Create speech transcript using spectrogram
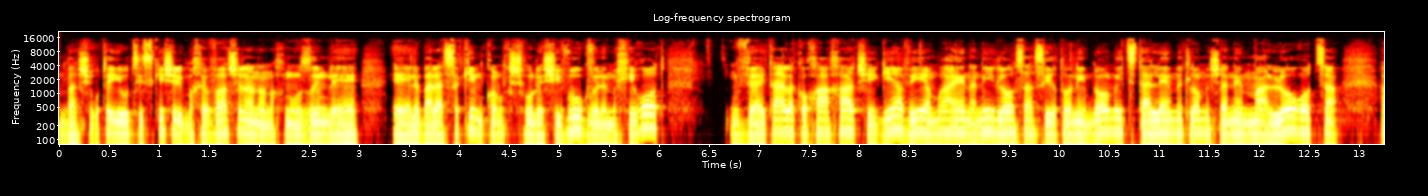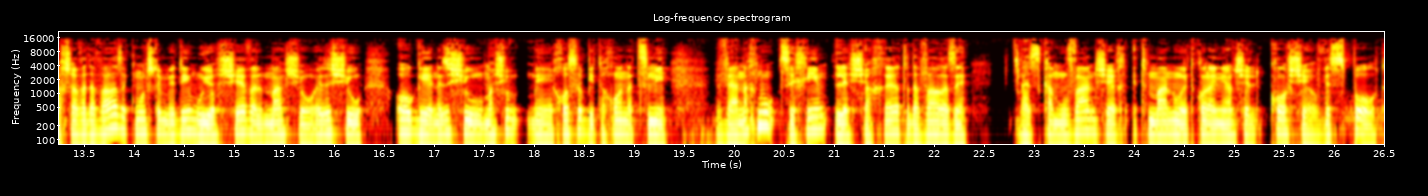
בשירותי ייעוץ עסקי שלי בחברה שלנו אנחנו עוזרים אה, לבעלי עסקים כל מה שקשור לשיווק ולמכירות. והייתה לקוחה אחת שהגיעה והיא אמרה אין אני לא עושה סרטונים לא מצטלמת לא משנה מה לא רוצה עכשיו הדבר הזה כמו שאתם יודעים הוא יושב על משהו איזשהו עוגן איזשהו משהו אה, חוסר ביטחון עצמי ואנחנו צריכים לשחרר את הדבר הזה. אז כמובן שהטמענו את כל העניין של כושר וספורט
